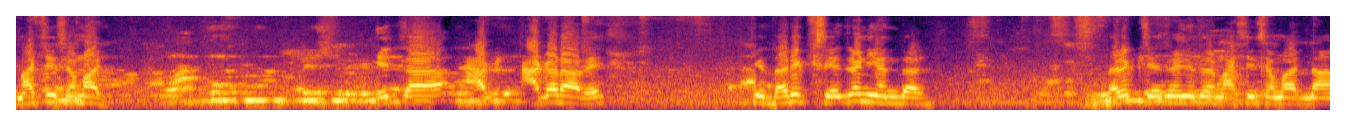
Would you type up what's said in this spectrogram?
માછી સમાજ એટલા આગ- આગળ આવે કે દરેક ક્ષેત્રની અંદર, દરેક ક્ષેત્રની અંદર માછી સમાજના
